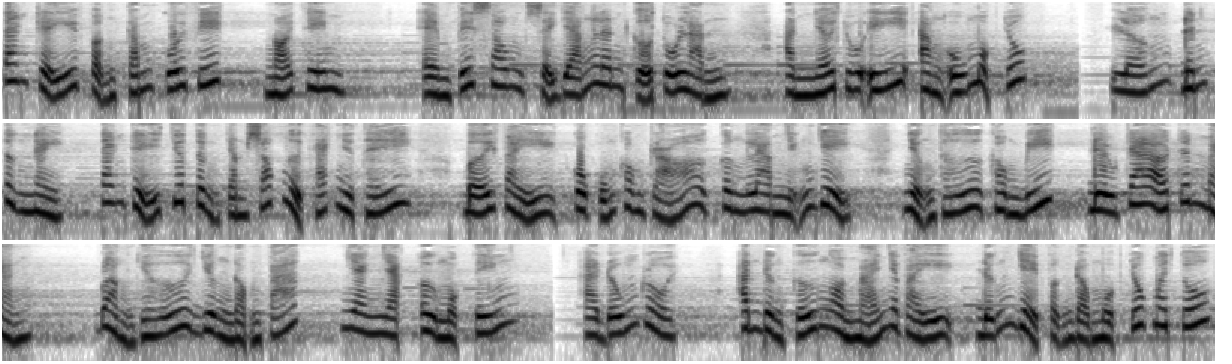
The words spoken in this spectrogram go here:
Tang Trĩ vẫn cắm cúi viết, nói thêm: "Em viết xong sẽ dán lên cửa tủ lạnh, anh nhớ chú ý ăn uống một chút." Lớn đến từng này, Tang Trĩ chưa từng chăm sóc người khác như thế, bởi vậy cô cũng không rõ cần làm những gì, những thứ không biết điều tra ở trên mạng. Đoàn Dữ dừng động tác, nhàn nhạt ừ một tiếng. À đúng rồi, anh đừng cứ ngồi mãi như vậy, đứng dậy vận động một chút mới tốt.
